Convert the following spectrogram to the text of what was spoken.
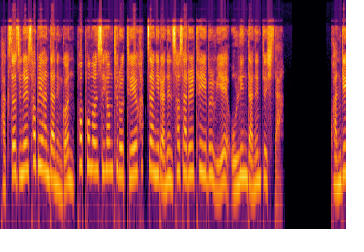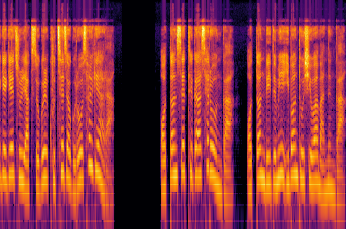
박서진을 섭외한다는 건 퍼포먼스형 트로트의 확장이라는 서사를 테이블 위에 올린다는 뜻이다. 관객에게 줄 약속을 구체적으로 설계하라. 어떤 세트가 새로운가, 어떤 리듬이 이번 도시와 맞는가,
